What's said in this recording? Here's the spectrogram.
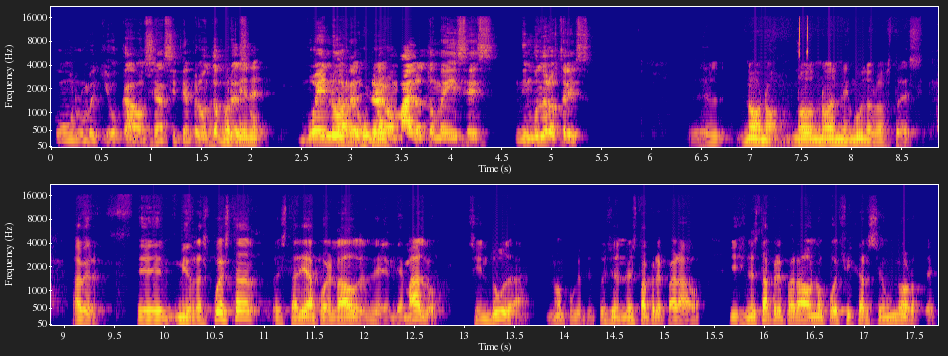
con un rumbo equivocado. O sea, si te pregunto por eso, bueno, regular o malo, tú me dices ninguno de los tres. no, no, no, no es ninguno de los tres. A ver, eh, mi respuesta estaría por el lado de, de, malo, sin duda, ¿no? Porque te estoy diciendo, no está preparado. Y si no está preparado, no puede fijarse un norte.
